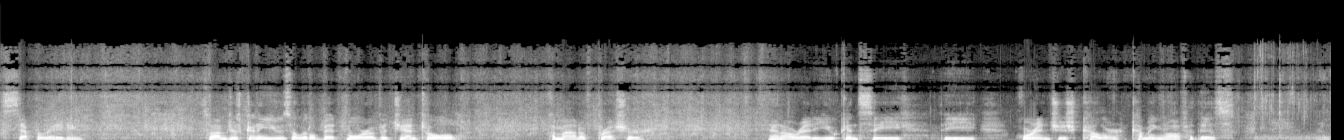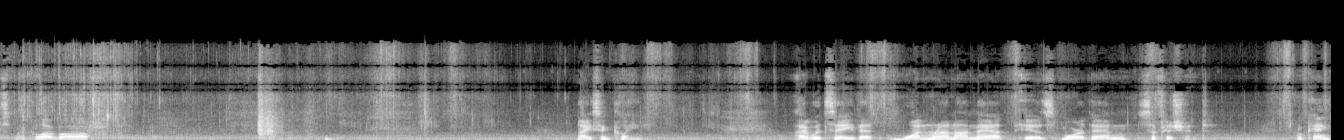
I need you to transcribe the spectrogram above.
separating so I'm just going to use a little bit more of a gentle amount of pressure and already you can see the orangish color coming off of this. Rinse my glove off. Nice and clean. I would say that one run on that is more than sufficient. Okay?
